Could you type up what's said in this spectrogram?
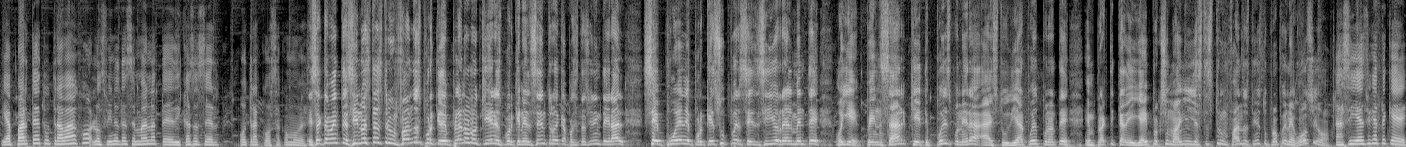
y aparte de tu trabajo, los fines de semana te dedicas a hacer otra cosa, ¿cómo ves? Exactamente, si no estás triunfando es porque de plano no quieres, porque en el centro de capacitación integral se puede, porque es súper sencillo realmente, oye, pensar que te puedes poner a, a estudiar, puedes ponerte en práctica de ya el próximo año y ya estás triunfando, tienes tu propio negocio. Así es, fíjate que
